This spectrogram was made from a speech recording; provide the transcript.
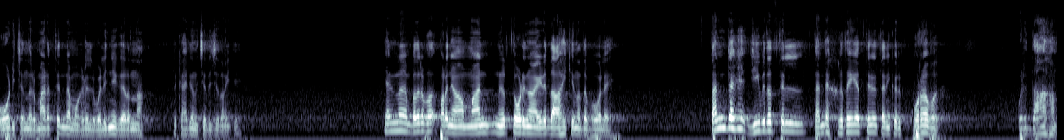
ഓടിച്ചെന്നൊരു മരത്തിന്റെ മുകളിൽ വലിഞ്ഞു കയറുന്ന ഒരു കാര്യം ഒന്ന് ചിന്തിച്ച് നോക്കിയേ. ഞാൻ ഇന്ന് ബദൽ പറഞ്ഞു ആ മാൻ നീർത്തോടിനായിട്ട് ദാഹിക്കുന്നത് പോലെ തന്റെ ജീവിതത്തിൽ തന്റെ ഹൃദയത്തിൽ തനിക്കൊരു കുറവ് ഒരു ദാഹം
